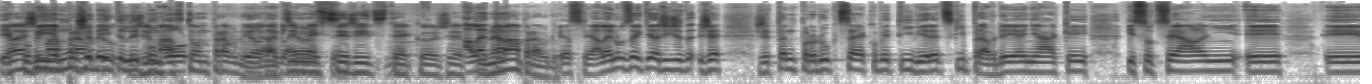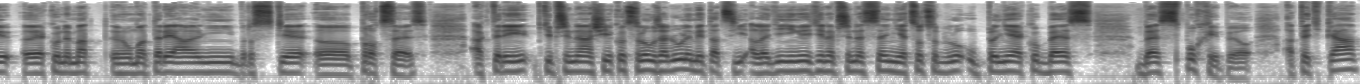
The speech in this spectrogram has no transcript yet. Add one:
jako by je může být libovol. Že má v tom pravdu, jo, já takhle, tím nechci říct, no. jako, že ale ta, nemá pravdu. Jasně, ale jenom jsem chtěl říct, že, že, že ten produkce jakoby té vědecké pravdy je nějaký i sociální, i, i jako nemateriální prostě uh, proces, a který ti přináší jako celou řadu limitací, ale nikdy ti nepřinese něco, co bylo úplně jako bez, bez pochyb, jo. A teďka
